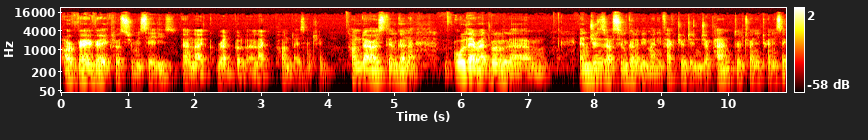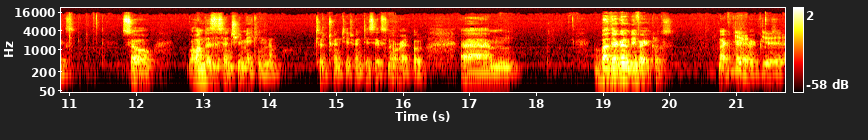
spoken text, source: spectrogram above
are very very close to Mercedes and like Red Bull, or like Honda essentially. Honda are still gonna, all their Red Bull um, engines are still gonna be manufactured in Japan till twenty twenty six. So, Honda's essentially making them till twenty twenty six, not Red Bull. Um, but they're gonna be very close, like very Yeah, very close. yeah,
